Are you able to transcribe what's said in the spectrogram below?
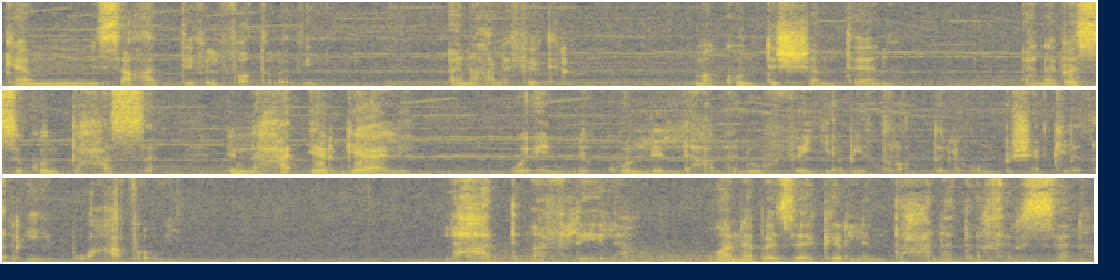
كم سعادتي في الفترة دي. أنا على فكرة ما كنتش شمتانة. أنا بس كنت حاسة إن حقي رجع لي وإن كل اللي عملوه فيا بيترد لهم بشكل غريب وعفوي. لحد ما في ليلة وأنا بذاكر لامتحانات آخر السنة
